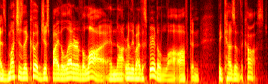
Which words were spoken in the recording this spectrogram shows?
as much as they could just by the letter of the law and not really by the spirit of the law often because of the cost.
